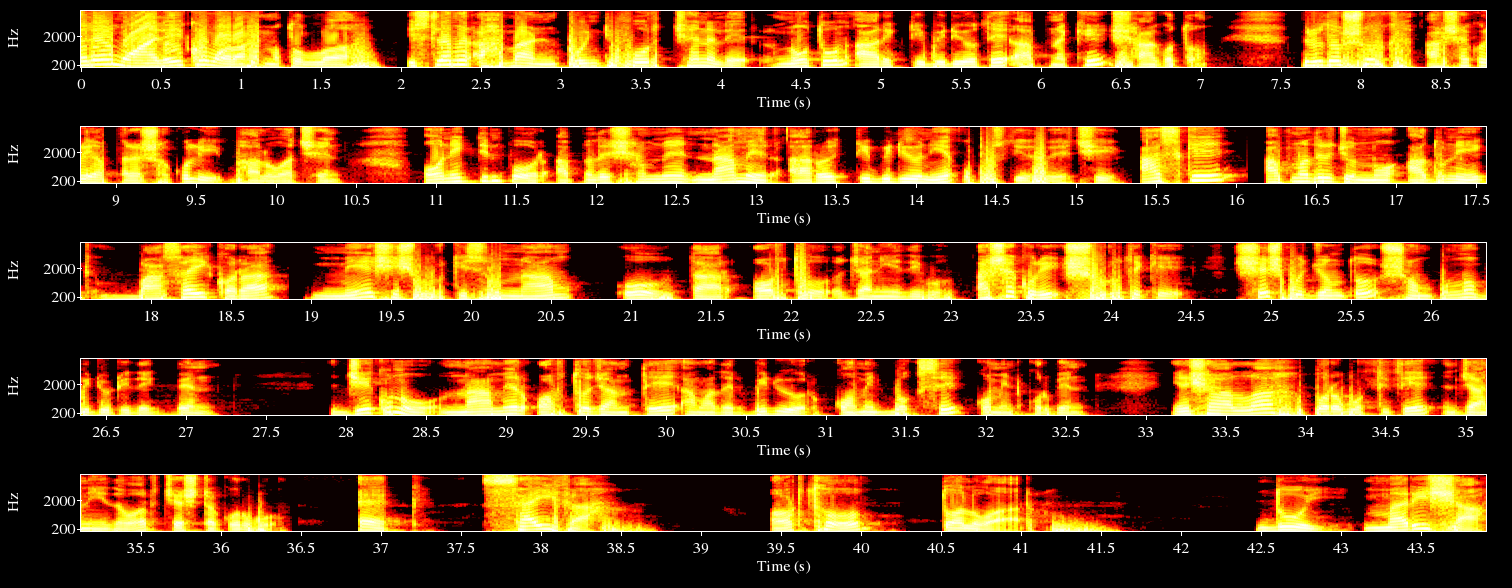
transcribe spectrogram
আসসালামু আলাইকুম রহমতুল্লাহ। ইসলামের আহ্বান টোয়েন্টি ফোর চ্যানেলের নতুন আর একটি ভিডিওতে আপনাকে স্বাগতম। প্রিয় দর্শক, আশা করি আপনারা সকলেই ভালো আছেন। অনেকদিন পর আপনাদের সামনে নামের আরও একটি ভিডিও নিয়ে উপস্থিত হয়েছি। আজকে আপনাদের জন্য আধুনিক বাছাই করা মেয়ে শিশুর কিছু নাম ও তার অর্থ জানিয়ে দেব। আশা করি শুরু থেকে শেষ পর্যন্ত সম্পূর্ণ ভিডিওটি দেখবেন। যে কোনো নামের অর্থ জানতে আমাদের ভিডিওর কমেন্ট বক্সে কমেন্ট করবেন। ইনশাআল্লাহ পরবর্তীতে জানিয়ে দেওয়ার চেষ্টা করব। এক, সাইফা, অর্থ তলোয়ার। দুই, মারিশা,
